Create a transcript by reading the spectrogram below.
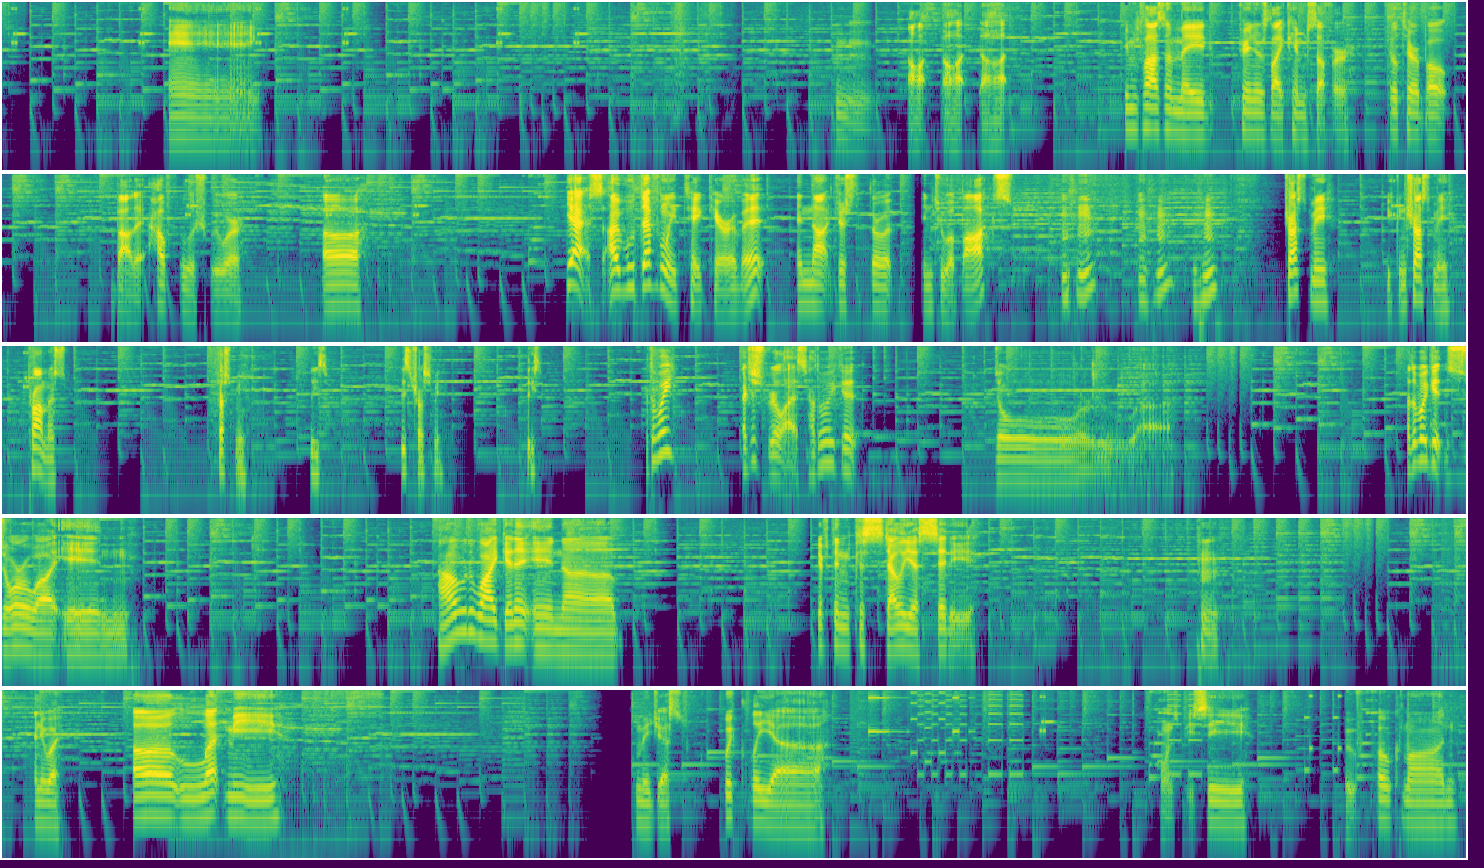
And hmm. Dot dot dot. Team Plasma made trainers like him suffer. Feel terrible about it. How foolish we were. Uh. Yes, I will definitely take care of it and not just throw it into a box. Mm-hmm. Mm-hmm. Mm-hmm. Trust me. You can trust me. Promise. Trust me. Please. Please trust me. Please. How do I... I just realized. How do I get... Zorua? How do I get Zorua in... How do I get it in, uh... Gift in Castelia City? Hmm. Anyway. Uh, let me... Let me just quickly, uh... One's PC. Move Pokemon.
